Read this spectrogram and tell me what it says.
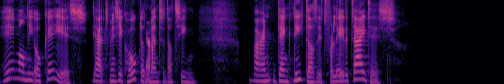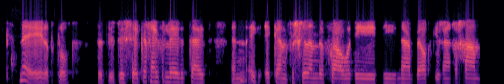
helemaal niet oké okay is. Ja, tenminste, ik hoop dat mensen dat zien. Maar denk niet dat dit verleden tijd is. Nee, dat klopt. Het is dus zeker geen verleden tijd. En ik, ik ken verschillende vrouwen die, die naar België zijn gegaan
